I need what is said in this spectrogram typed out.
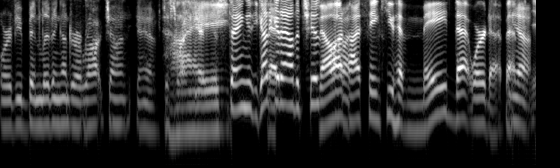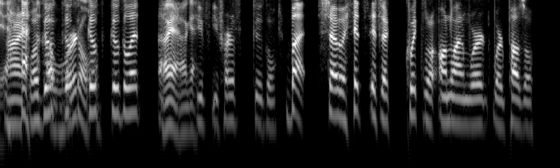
Or have you been living under a rock john? Yeah just right I- just staying you got to get out of the chiz No. I, I think you have made that word up. yeah. you? all right. Well go, go, go google it. Oh, yeah, Uh, okay. you've, you've heard of google. But so it's it's a quick little online word word puzzle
